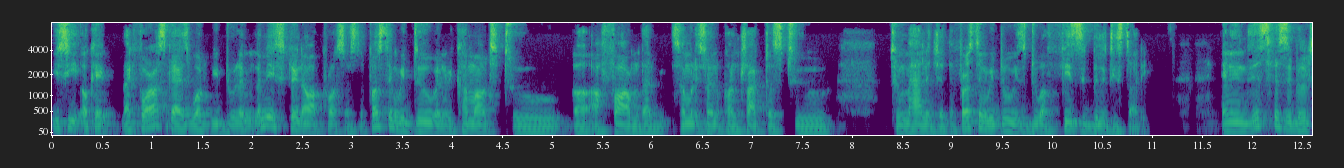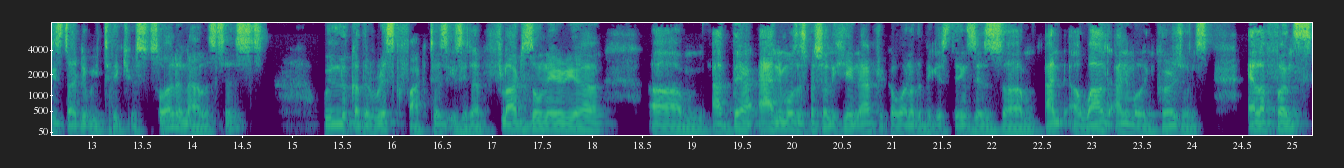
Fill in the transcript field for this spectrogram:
You see, okay, like for us guys, what we do, let me, let me explain our process. The first thing we do when we come out to uh, a farm that somebody's trying to contract us to, to manage it, the first thing we do is do a feasibility study. And in this feasibility study, we take your soil analysis, we look at the risk factors. Is it a flood zone area? Um, are there animals, especially here in Africa? One of the biggest things is um, and, uh, wild animal incursions. Elephants,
